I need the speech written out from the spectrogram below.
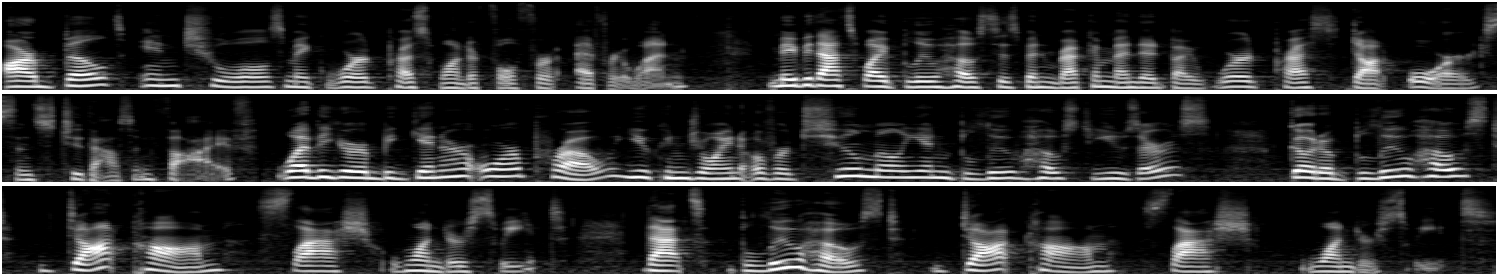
Our built in tools make WordPress wonderful for everyone. Maybe that's why Bluehost has been recommended by WordPress.org since 2005. Whether you're a beginner or a pro, you can join over 2 million Bluehost users. Go to bluehost.com slash Wondersuite. That's bluehost.com slash Wondersuite.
